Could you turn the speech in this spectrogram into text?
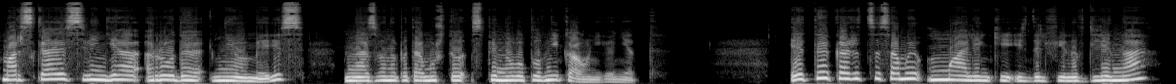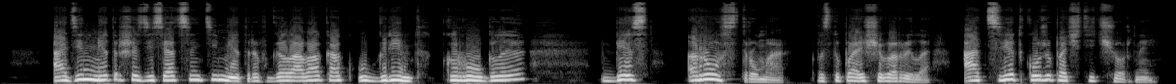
морская свинья рода Неомерис названа потому, что спинного плавника у нее нет. Это, кажется, самый маленький из дельфинов. Длина 1 метр 60 сантиметров, голова, как у гринд, круглая, без рострума, выступающего рыла, а цвет кожи почти черный.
